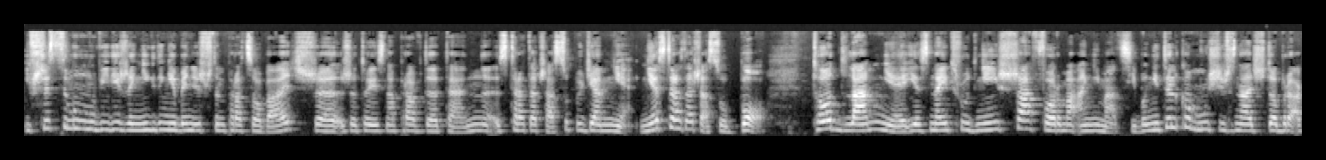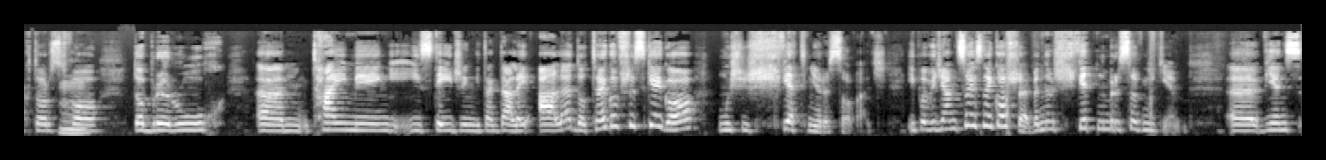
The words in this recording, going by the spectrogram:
i wszyscy mu mówili, że nigdy nie będziesz w tym pracować, że, że to jest naprawdę ten, strata czasu, powiedziałam nie, nie strata czasu, bo to dla mnie jest najtrudniejsza forma animacji, bo nie tylko musisz znać dobre aktorstwo, mm. dobry ruch, um, timing i staging i tak dalej, ale do tego wszystkiego musisz świetnie rysować. I powiedziałam, co jest najgorsze, będę świetnym rysownikiem. E, więc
